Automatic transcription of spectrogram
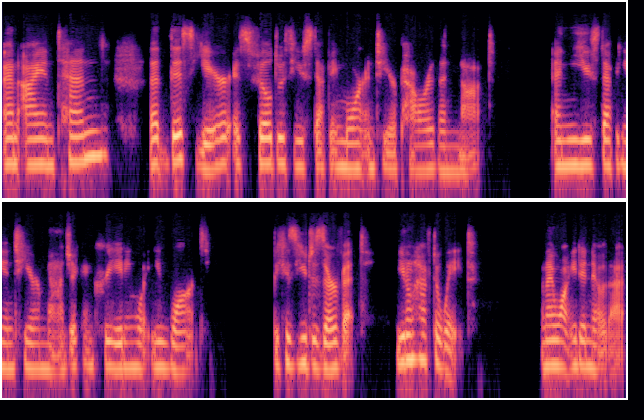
And I intend that this year is filled with you stepping more into your power than not and you stepping into your magic and creating what you want because you deserve it. You don't have to wait. And I want you to know that.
